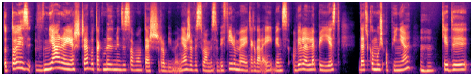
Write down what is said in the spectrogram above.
To to jest w miarę jeszcze, bo tak my między sobą też robimy, nie? że wysyłamy sobie filmy i tak dalej, więc o wiele lepiej jest dać komuś opinię, mhm. kiedy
